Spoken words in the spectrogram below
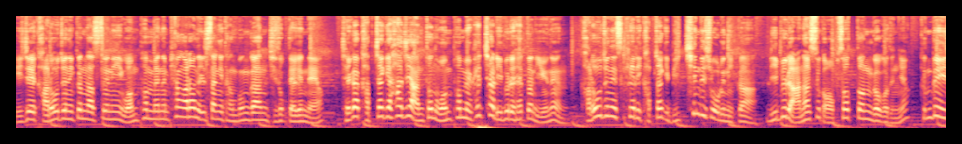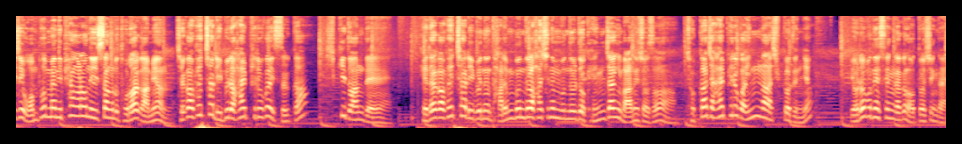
이제 가로전이 끝났으니 원펀맨은 평화로운 일상이 당분간 지속되겠네요. 제가 갑자기 하지 않던 원펀맨 회차 리뷰를 했던 이유는 가로전의 스케일이 갑자기 미친 듯이 오르니까 리뷰를 안 할 수가 없었던 거거든요. 근데 이제 원펀맨이 평화로운 일상으로 돌아가면 제가 회차 리뷰를 할 필요가 있을까 싶기도 한데 게다가 회차 리뷰는 다른 분들 하시는 분들도 굉장히 많으셔서 저까지 할 필요가 있나 싶거든요. 여러분의 생각은 어떠신가요?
